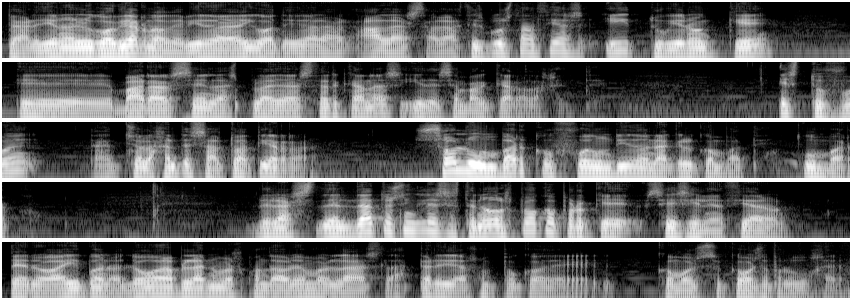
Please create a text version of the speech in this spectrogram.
perdieron el gobierno debido, a, debido a, las, a las, circunstancias y tuvieron que eh, vararse en las playas cercanas y desembarcar a la gente. Esto fue, de hecho la gente saltó a tierra. Solo un barco fue hundido en aquel combate, un barco. De, las, de datos ingleses tenemos poco porque se silenciaron. Pero ahí, bueno, luego hablaremos cuando hablemos las, las pérdidas un poco de cómo, cómo se produjeron.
